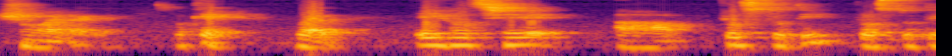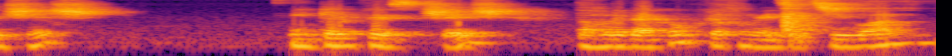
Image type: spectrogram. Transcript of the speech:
সময় লাগে। ওকে ওয়েল এই হচ্ছে প্রস্তুতি। প্রস্তুতি শেষ। ইন্টারফেস শেষ। তাহলে দেখো, প্রথমে এই যে জি ওয়ান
